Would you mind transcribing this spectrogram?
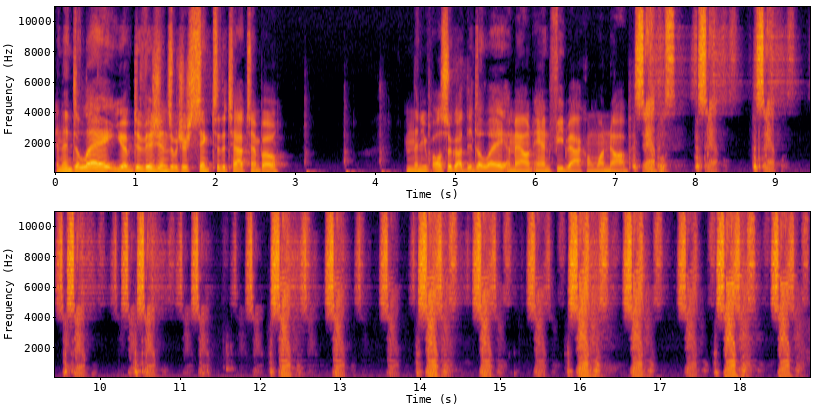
And then delay, you have divisions, which are synced to the tap tempo. And then you've also got the delay amount and feedback on one knob. Samples, samples, samples, samples, samples, samples, samples, samples, samples, samples, samples, samples, samples, samples, samples, samples.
